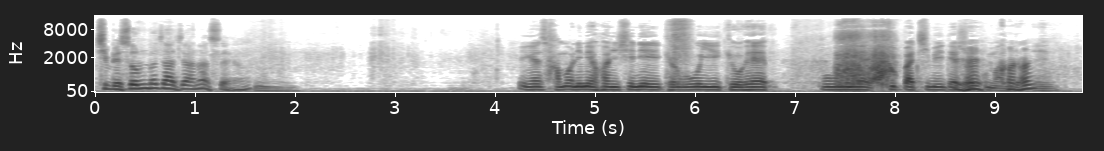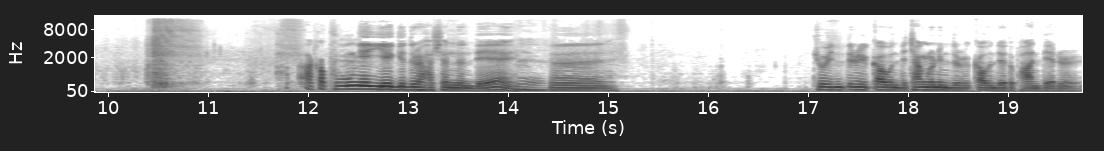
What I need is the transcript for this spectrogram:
집에서 얼마 자지 않았어요. 음. 이게 사모님의 헌신이 결국 이 교회 부흥의 뒷받침이 되셨구만. 네, 그래. 예. 아까 부흥의 얘기들 하셨는데 네. 어, 교인들 가운데 장로님들 가운데도 반대를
